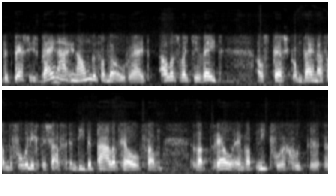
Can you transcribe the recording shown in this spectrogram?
de pers is bijna in handen van de overheid. Alles wat je weet als pers komt bijna van de voorlichters af. En die bepalen wel van wat wel en wat niet voor goed eh, eh,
